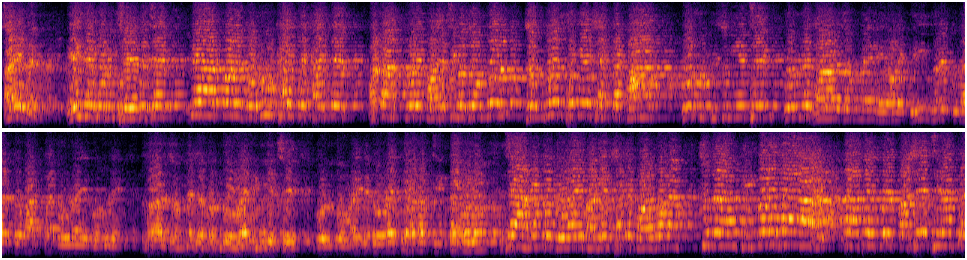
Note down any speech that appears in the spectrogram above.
ছাড়িয়ে দেন এই যে গরু ছেড়ে দিয়েছে, দেওয়ার পরে গরু খাইতে খাইতে হঠাৎ করে পাশে ছিল জঙ্গল। জঙ্গল থেকে এসে একটা বাঘ গরুর পিছু নিয়েছে। গরুরে ধরার জন্য অনেক দিন ধরে ক্ষুধার্ত বাঘটা দৌড়ায়, গরুরে ধরার জন্য যখন দৌড়াই দিয়েছে গরু দৌড়াইতে দৌড়াইতে হঠাৎ চিন্তা হলো, যে আমি তো দৌড়াই বাঘের সাথে পারব না। সুতরাং কি করা যায়? তাড়াতাড়ি করে পাশে ছিল একটা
